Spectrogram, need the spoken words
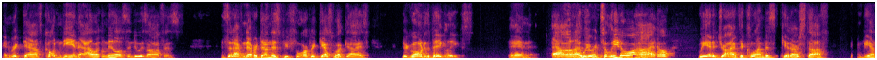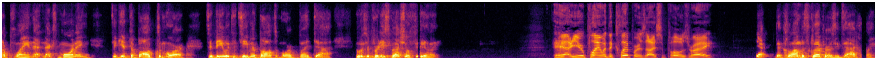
and Rick Downs called me and Alan Mills into his office and said, "I've never done this before, but guess what, guys? You're going to the big leagues." And Alan and I, we were in Toledo, Ohio. We had to drive to Columbus, get our stuff, and be on a plane that next morning to get to Baltimore to be with the team in Baltimore. But uh, it was a pretty special feeling. Yeah, you were playing with the Clippers, I suppose, right? Yeah, the Columbus Clippers, exactly.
